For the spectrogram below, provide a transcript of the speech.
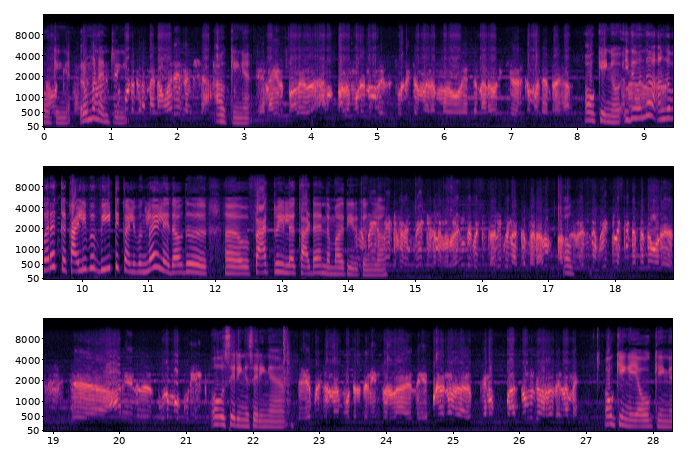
ஓகேங்க. ரொம்ப நன்றிங்க. ஓகேங்க. ஓகேங்க. இது வந்து அங்கே வர கழிவு வீட்டு கழிவுங்களா இல்லை ஏதாவது ஃபேக்ட்ரியில் கடை இந்த மாதிரி இருக்குங்களா? கழிவு வீட்டு கழிவு. ரெண்டு வீட்டு கழிவுனாக்க மேடம். ரெண்டு வீட்டுல கிட்டத்தட்ட ஒரு ஆறு ஏழு ஓ சரிங்க சரிங்க. எப்படி சொல்லலாம் மூத்திர தண்ணின்னு சொல்லலாம். இல்லை எப்படி வேணும் பாத்ரூமுக்கு வர்றது எல்லாமே. ஓகேங்க ஐயா ஓகேங்க.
